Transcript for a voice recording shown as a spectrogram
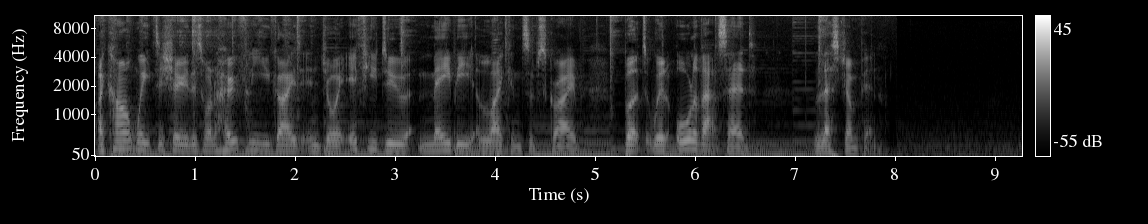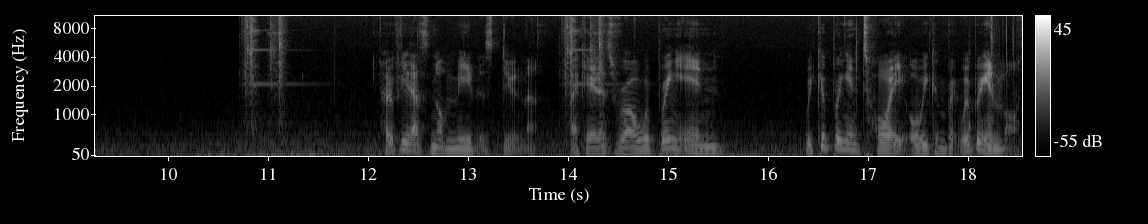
I can't wait to show you this one. Hopefully you guys enjoy. If you do, maybe like and subscribe. But with all of that said, let's jump in. Hopefully that's not me that's doing that. Okay, let's roll. We'll bring in... We could bring in Toy, or we can bring... We'll bring in Moth.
